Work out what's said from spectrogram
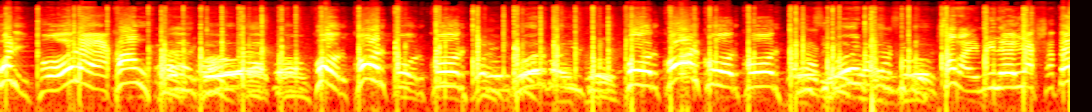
বড়ি খোর খাও খোর খোর খোর খোর। খোর খোর। খোর খোর সবাই মিলে একসাথে।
